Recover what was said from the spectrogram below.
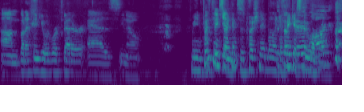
Um, but I think it would work better as you know. I mean, 15 thinking- seconds is pushing it, but like I think it's doable. long.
